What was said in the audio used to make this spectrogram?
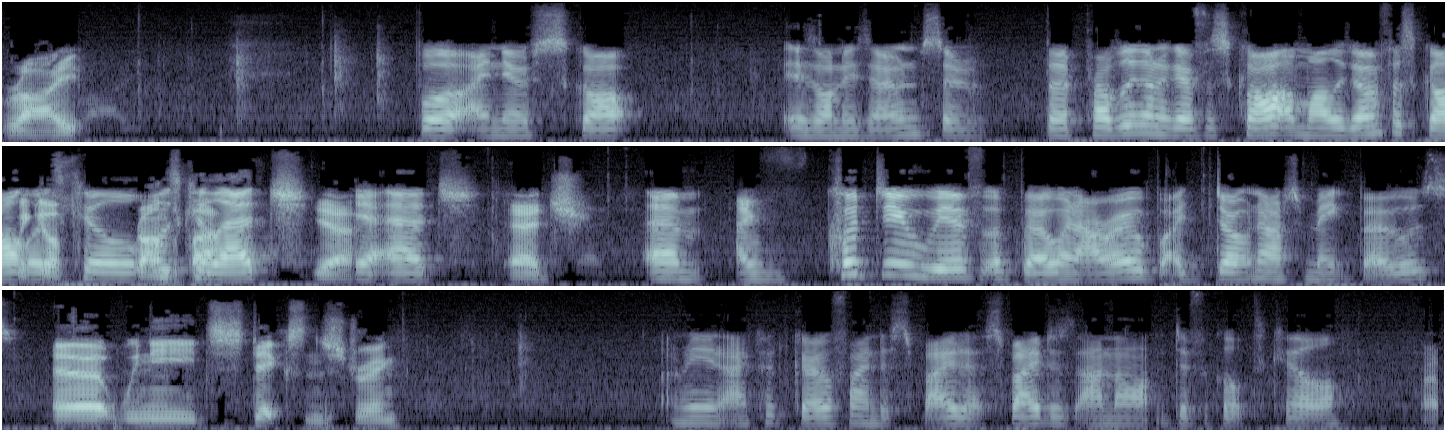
Right. but I know Scott is on his own, so They're probably gonna go for Scott, and while they're going for Scott, We let's kill let's the kill. Edge. Yeah. Yeah, Edge. Edge. Um, I could do with a bow and arrow, but I don't know how to make bows. Uh, we need sticks and string. I mean, I could go find a spider. Spiders are not difficult to kill. Right.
